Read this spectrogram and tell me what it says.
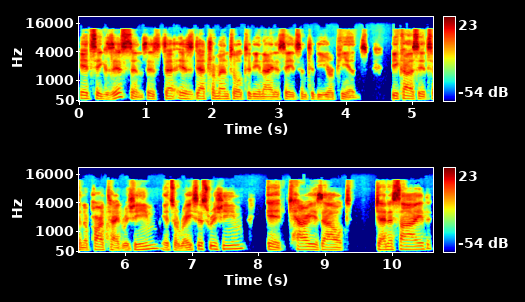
its existence is de- is detrimental to the United States and to the Europeans because it's an apartheid regime. It's a racist regime. It carries out genocide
